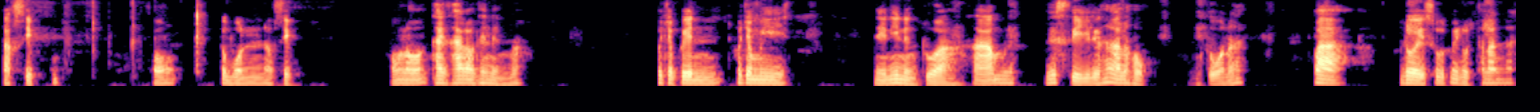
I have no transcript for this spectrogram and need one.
หลักสิบสองตัวบนหลักสิบของเราไทยท้ายเราที่หนึ่งเนาะก็จะเป็นก็จะมีในนี่หนึ่งตัวสามหรือสี่หรือห้าหรือหกหนึ่งตัวนะ ว่าโดยสูตรไม่หลุดเท่านั้นนะ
